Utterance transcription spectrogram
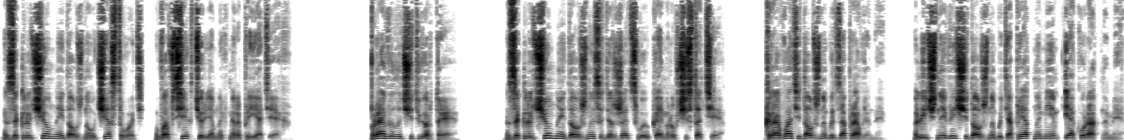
Заключенные должны участвовать во всех тюремных мероприятиях. Правило четвертое. Заключенные должны содержать свою камеру в чистоте. Кровати должны быть заправлены. Личные вещи должны быть опрятными и аккуратными.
